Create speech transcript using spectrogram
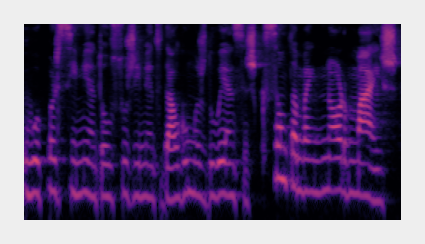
o aparecimento ou o surgimento de algumas doenças que são também normais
